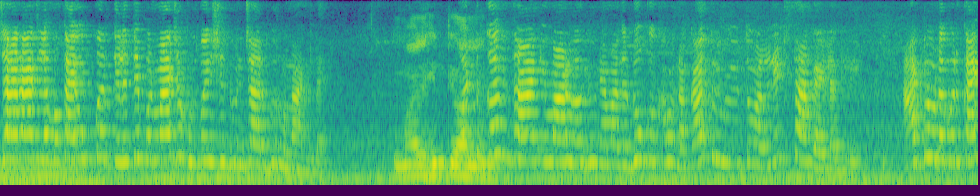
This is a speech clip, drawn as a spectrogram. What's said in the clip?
चार आणलं मग काय उपकार केलं? ते पण माझ्याकडून पैसे घेऊन चार भरून आणलाय. माझ्या हिमती आणलं पटकन जा आणि माळव घेऊन या माझं डोकं खाऊ नका. तुम्ही तुम्हाला लागले. आठवडाभर काय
